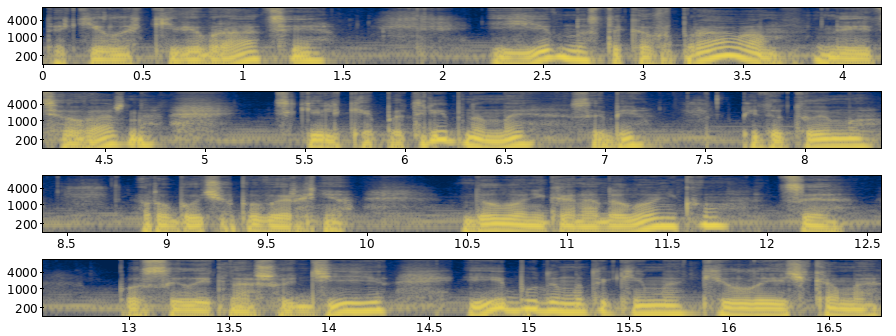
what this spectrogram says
такі легкі вібрації. І є в нас така вправа, дивіться уважно, скільки потрібно, ми собі підготуємо робочу поверхню. Долонька на долоньку це посилить нашу дію, і будемо такими кілечками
